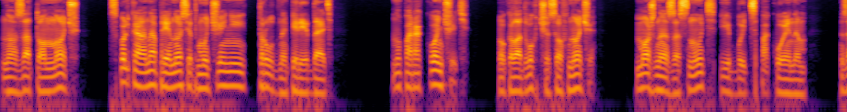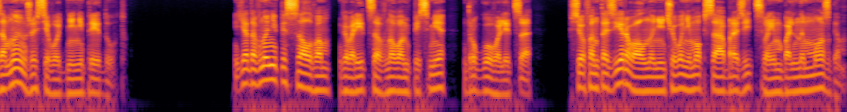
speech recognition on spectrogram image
но зато ночь, сколько она приносит мучений, трудно передать. Ну, пора кончить. Около двух часов ночи. Можно заснуть и быть спокойным. За мной уже сегодня не придут. «Я давно не писал вам», — говорится в новом письме другого лица. Все фантазировал, но ничего не мог сообразить своим больным мозгом.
